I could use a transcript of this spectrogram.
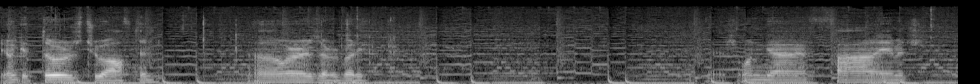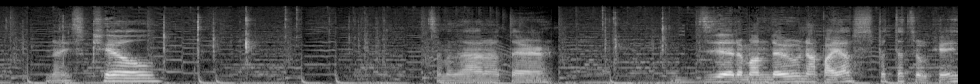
You don't get those too often. Uh, where is everybody? There's one guy, five damage. Nice kill. Some of that out there. Didamundo, not by us, but that's okay.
